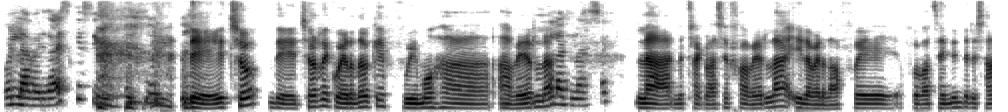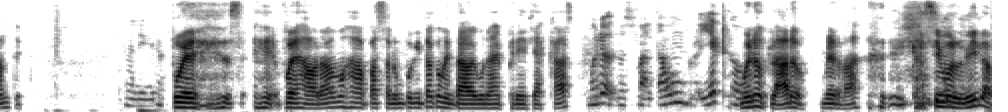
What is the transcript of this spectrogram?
Pues la verdad es que sí, De hecho, de hecho recuerdo que fuimos a, a verla. la clase. La, nuestra clase fue a verla y la verdad fue, fue bastante interesante. Me. Pues, eh, pues ahora vamos a pasar un poquito a comentar algunas experiencias CAS. Bueno, nos falta un proyecto. Bueno, claro, ¿verdad? Casi me olvido.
